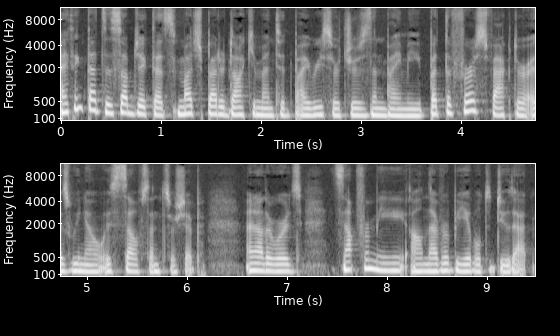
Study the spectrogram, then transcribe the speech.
I think that's a subject that's much better documented by researchers than by me. But the first factor, as we know, is self censorship. In other words, it's not for me, I'll never be able to do that.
